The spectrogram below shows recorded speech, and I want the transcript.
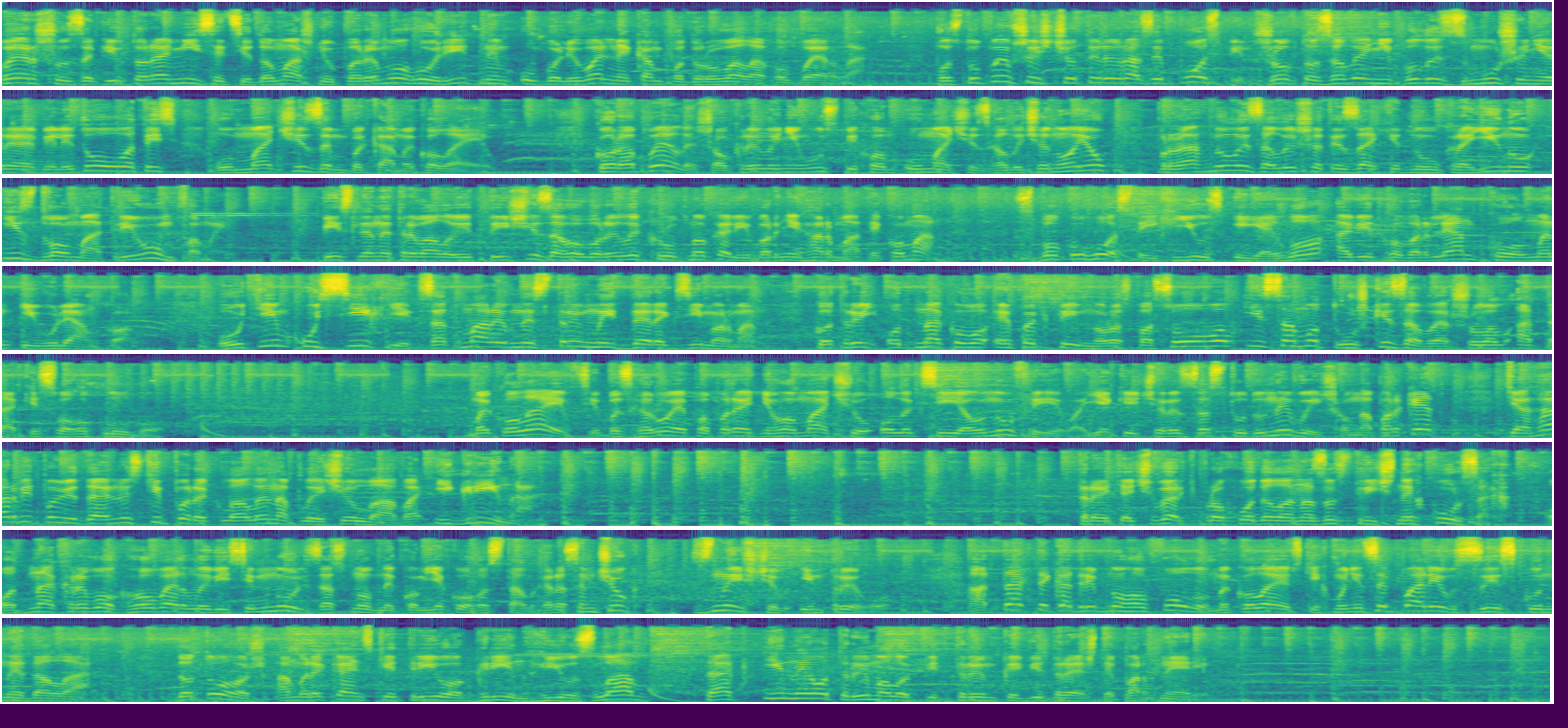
Першу за півтора місяці домашню перемогу рідним уболівальникам подарувала Говерла. Поступившись чотири рази поспіль, жовто-зелені були змушені реабілітовуватись у матчі з МБК Миколаїв. Корабели ж, окрилені успіхом у матчі з Галичиною, прагнули залишити західну Україну із двома тріумфами. Після нетривалої тиші заговорили крупнокаліберні гармати команд. З боку гостей Х'юз і Яйло, а від говерлян Колмен і Улянко. Утім, усіх їх затмарив нестримний Дерек Зімерман, котрий однаково ефективно розпасовував і самотужки завершував атаки свого клубу. Миколаївці без героя попереднього матчу Олексія Онуфрієва, який через застуду не вийшов на паркет, тягар відповідальності переклали на плечі Лава і Гріна. Третя чверть проходила на зустрічних курсах. Однак ривок Говерли 8-0, засновником якого став Герасимчук, знищив інтригу. А тактика дрібного фолу миколаївських муніципалів зиску не дала. До того ж, американське тріо Грін Hughes Love так і не отримало підтримки від решти партнерів.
